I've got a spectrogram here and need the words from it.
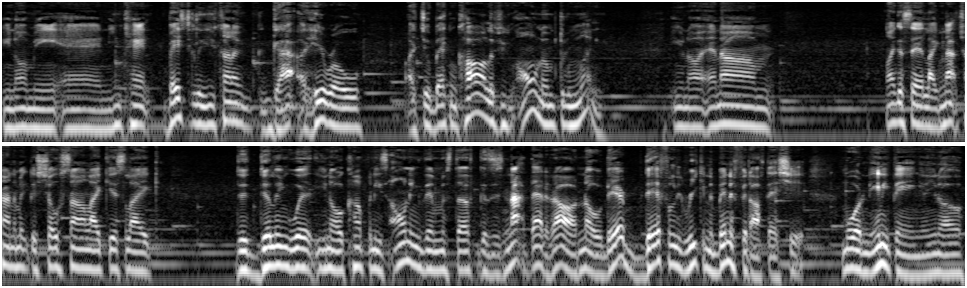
You know what I mean? And you can't basically you kind of got a hero at your beck and call if you own them through money. You know, and um like I said, like not trying to make the show sound like it's like dealing with you know companies owning them and stuff because it's not that at all. No, they're definitely reaping the benefit off that shit more than anything, you know.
